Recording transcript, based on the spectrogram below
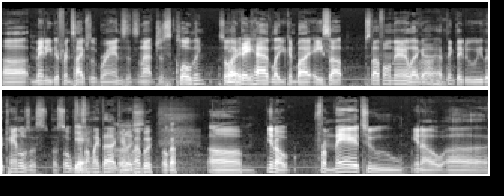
uh, many different types of brands. It's not just clothing. So like they have like you can buy Aesop stuff on there. Like I, I think they do either candles or, or soaps Yeah. or something like that. I can't Nice. remember. Okay. Um, you know, from there to you know uh,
